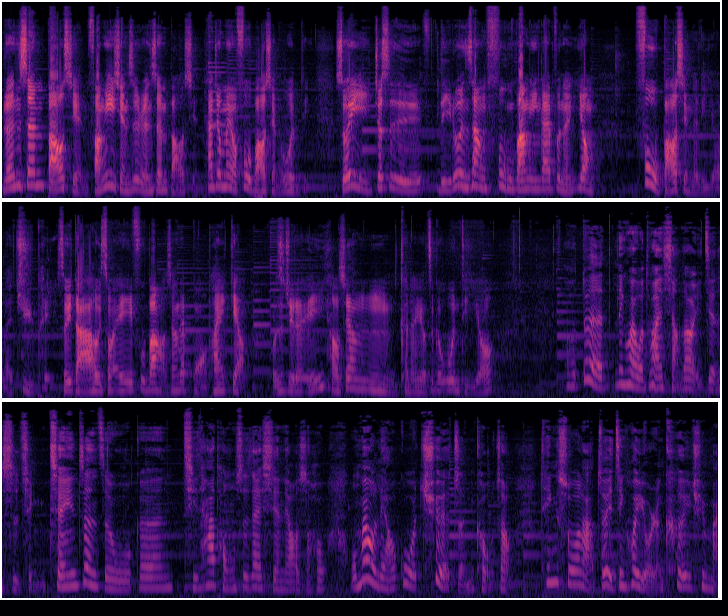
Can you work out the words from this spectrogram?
人身保险、防疫险是人身保险，它就没有附保险的问题，所以就是理论上富邦应该不能用附保险的理由来拒赔，所以大家会说，哎，富邦好像在抹拍掉，我是觉得，哎，好像嗯，可能有这个问题哟。哦，对了，另外我突然想到一件事情，前一阵子我跟其他同事在闲聊的时候，我们有聊过确诊口罩。听说啦，最近会有人刻意去买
